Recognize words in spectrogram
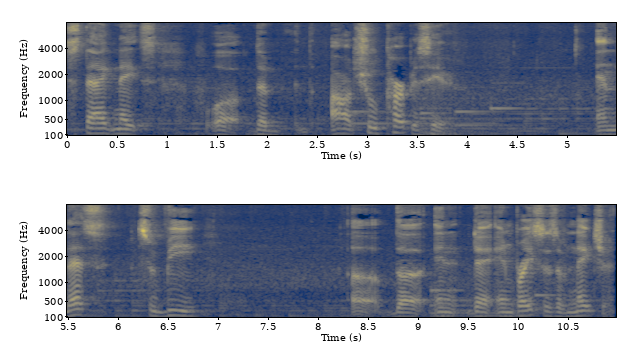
stagnates well, the our true purpose here. And that's to be uh, the in, the embraces of nature,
